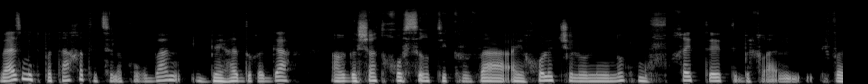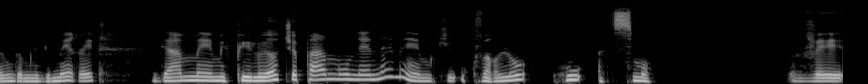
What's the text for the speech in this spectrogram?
ואז מתפתחת אצל הקורבן בהדרגה הרגשת חוסר תקווה, היכולת שלו ליהנות מופחתת, בכלל לפעמים גם נגמרת, גם אה, מפעילויות שפעם הוא נהנה מהן, כי הוא כבר לא הוא עצמו. ו-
